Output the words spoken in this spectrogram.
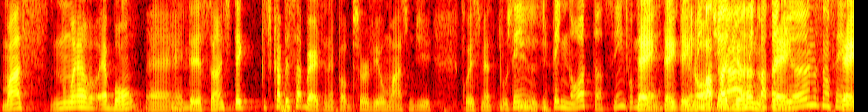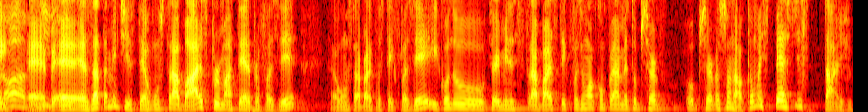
Mas não é, é bom, é Uhum. interessante, tem que de cabeça aberta, né? Para absorver o máximo de conhecimento E possível. tem, assim. e tem nota, assim? Como Tem, que é? tem, tem que nota. tirar, Passar de tem que ano? passar de Tem. ano, senão você Tem, reprova. é, é exatamente isso. Tem alguns trabalhos por matéria para fazer, alguns trabalhos que você tem que fazer, e quando termina esses trabalhos, você tem que fazer um acompanhamento observ- observacional, que é uma espécie de estágio.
